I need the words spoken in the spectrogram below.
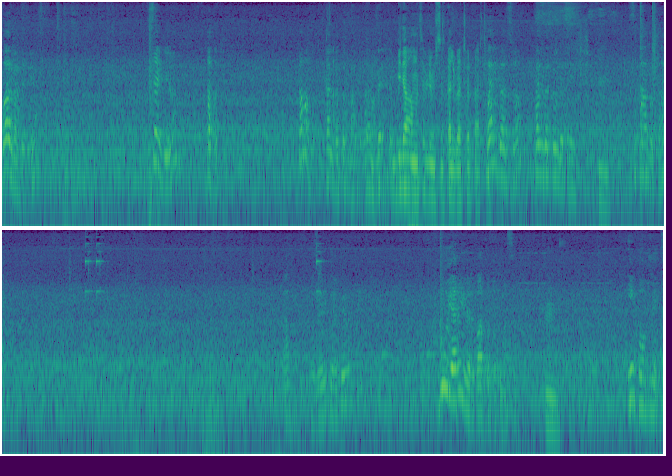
var bende diyor. Sev diyorum. Kapatıyorum. Tamam mı? Kalibrasyon kartı. Tamam. Bir daha anlatabilir misiniz kalibratör kartı? Kalibrasyon, kalibrasyon definition. Standart'a ben özellikle yapıyorum ki bu uyarıyı verir barkod okuması. Hı. Incomplete.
